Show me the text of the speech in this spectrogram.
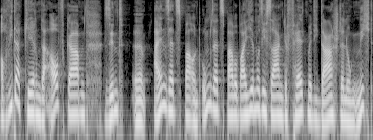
Auch wiederkehrende Aufgaben sind äh, einsetzbar und umsetzbar, wobei hier muss ich sagen, gefällt mir die Darstellung nicht.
